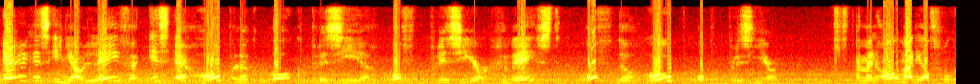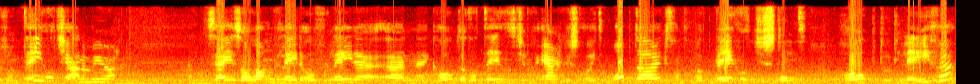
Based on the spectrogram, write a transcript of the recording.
ergens in jouw leven is er hopelijk ook plezier. Of plezier geweest, of de hoop op plezier. En mijn oma die had vroeger zo'n tegeltje aan de muur. Zij is al lang geleden overleden en ik hoop dat dat tegeltje nog ergens ooit opduikt. Want op dat tegeltje stond hoop doet leven.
